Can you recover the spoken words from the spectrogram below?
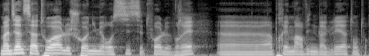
Madiane, c'est à toi, le choix numéro 6, cette fois, le vrai. Euh, après Marvin Bagley, à ton tour.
